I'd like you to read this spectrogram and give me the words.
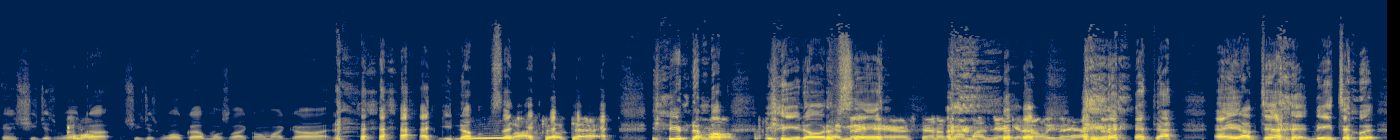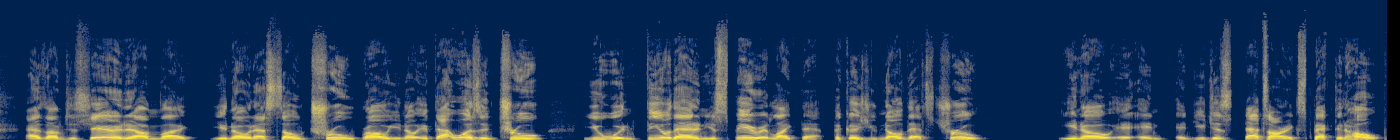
And she just woke up. She just woke up and was like, Oh my God. you know what I'm saying? I felt that. you know, Come on. you know what I'm That made the saying? hair stand up on my neck, and I don't even have. That- hey, I'm telling me too. As I'm just sharing it, I'm like, you know, that's so true, bro. You know, if that wasn't true, you wouldn't feel that in your spirit like that because you know that's true. You know, and and you just that's our expected hope.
